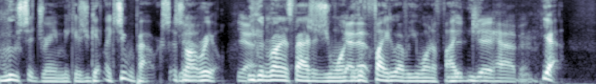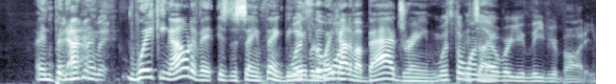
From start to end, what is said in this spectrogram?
lucid dream because you get like superpowers. It's Yeah. not real. Yeah. You can run as fast as you want. Yeah, you can fight whoever you want to fight. Legit happen. yeah. And but And I- I- li- waking out of it is the same thing. Being able to wake out of a bad dream. What's the one like, though where you leave your body?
